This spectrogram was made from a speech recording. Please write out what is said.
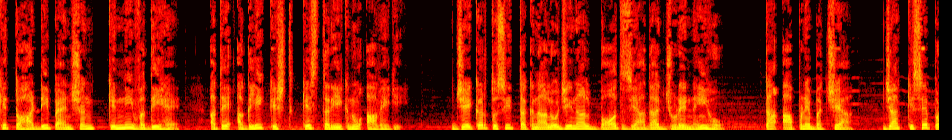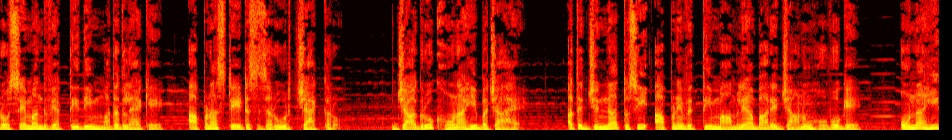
ਕਿ ਤੁਹਾਡੀ ਪੈਨਸ਼ਨ ਕਿੰਨੀ ਵਧੀ ਹੈ ਅਤੇ ਅਗਲੀ ਕਿਸ਼ਤ ਕਿਸ ਤਰੀਕ ਨੂੰ ਆਵੇਗੀ। ਜੇਕਰ ਤੁਸੀਂ ਤਕਨਾਲੋਜੀ ਨਾਲ ਬਹੁਤ ਜ਼ਿਆਦਾ ਜੁੜੇ ਨਹੀਂ ਹੋ, ਤਾਂ ਆਪਣੇ ਬੱਚਿਆਂ ਜਾਂ ਕਿਸੇ ਭਰੋਸੇਮੰਦ ਵਿਅਕਤੀ ਦੀ ਮਦਦ ਲੈ ਕੇ ਆਪਣਾ ਸਟੇਟਸ ਜ਼ਰੂਰ ਚੈੱਕ ਕਰੋ। ਜਾਗਰੂਕ ਹੋਣਾ ਹੀ ਬਚਾ ਹੈ ਅਤੇ ਜਿੰਨਾ ਤੁਸੀਂ ਆਪਣੇ ਵਿੱਤੀ ਮਾਮਲਿਆਂ ਬਾਰੇ ਜਾਣੂ ਹੋਵੋਗੇ ਉਨਾ ਹੀ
